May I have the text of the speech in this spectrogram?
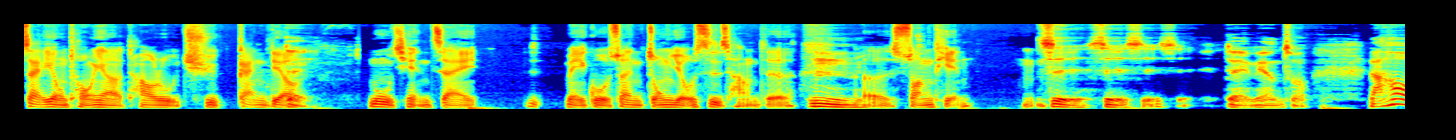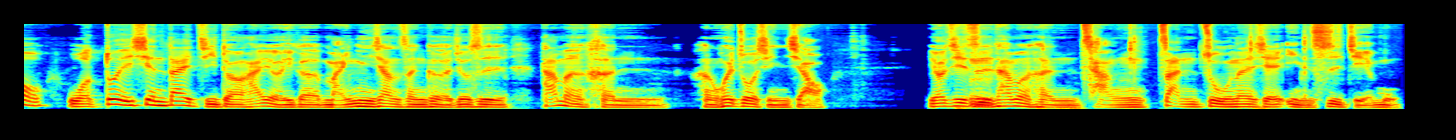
在用同样的套路去干掉目前在美国算中游市场的，嗯呃，双田。是是是是，对，没有错。然后我对现代集团还有一个蛮印象深刻的，就是他们很很会做行销，尤其是他们很常赞助那些影视节目。嗯、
